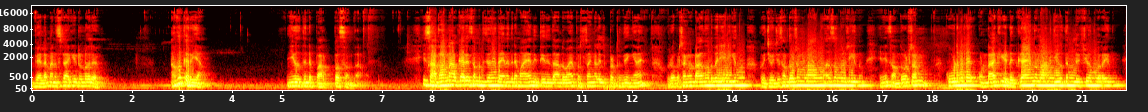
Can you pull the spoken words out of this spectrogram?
വില മനസ്സിലാക്കിയിട്ടുള്ളവർ അവർക്കറിയാം ജീവിതത്തിന്റെ പർപ്പസ് എന്താണ്? ഈ സാധാരണ ആൾക്കാരെ സംബന്ധിച്ച് ദൈനംദിനമായ നിത്യനിതാന്തമായ പ്രശ്നങ്ങളിൽ പെട്ടത് ഇങ്ങനെ ഓരോ പ്രശ്നങ്ങൾ ഉണ്ടാകുന്നു അത് പരിഹരിക്കുന്നു. കൊച്ചു കൊച്ചു സന്തോഷം ഉണ്ടാകുന്നു അത് സന്തോഷിക്കുന്നു. ഇനി സന്തോഷം കൂടുതൽ ഉണ്ടാക്കിയെടുക്കുക എന്നുള്ളതാണ് ജീവിതത്തിന്റെ ലക്ഷ്യം എന്ന് പറയുന്നു.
